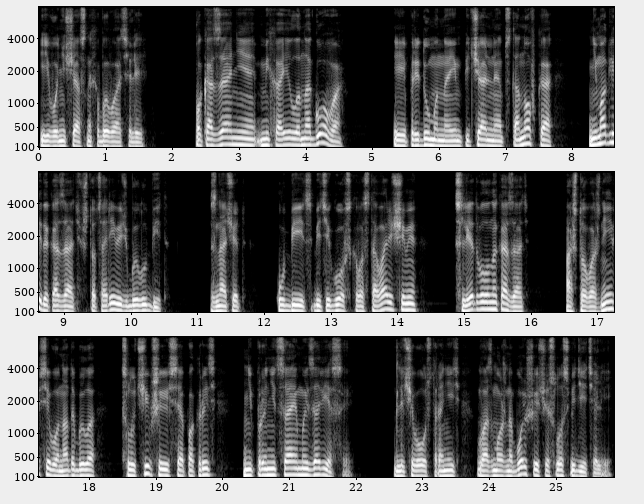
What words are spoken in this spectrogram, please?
и его несчастных обывателей. Показания Михаила Нагова и придуманная им печальная обстановка не могли доказать, что царевич был убит. Значит, убийц Бетяговского с товарищами следовало наказать, а что важнее всего, надо было случившееся покрыть непроницаемой завесой для чего устранить, возможно, большее число свидетелей.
